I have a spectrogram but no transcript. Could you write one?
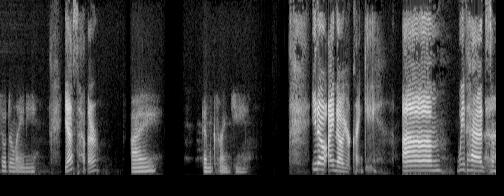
So, Delaney. Yes, Heather. I am cranky. You know, I know you're cranky. Um, we've had some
